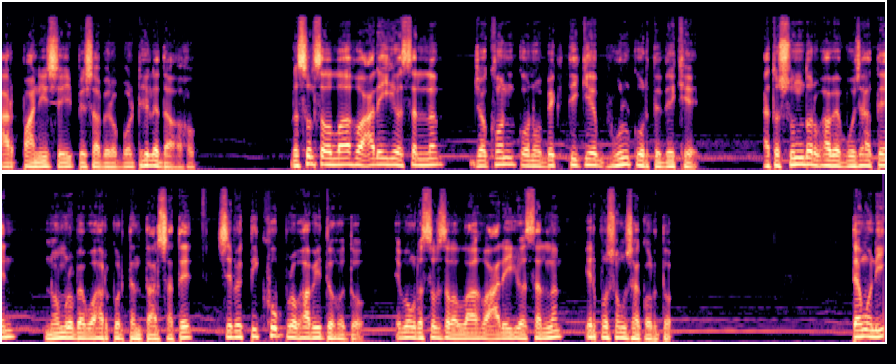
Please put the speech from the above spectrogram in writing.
আর পানি সেই পেশাবের ওপর ঢেলে দেওয়া হোক। রসুল সাল্লাহ আলহি আসাল্লাম যখন কোনো ব্যক্তিকে ভুল করতে দেখে, এত সুন্দরভাবে বোঝাতেন, নম্র ব্যবহার করতেন তার সাথে, সে ব্যক্তি খুব প্রভাবিত হতো এবং রসুল সাল্লাহ আলহি আসাল্লাম এর প্রশংসা করত। তেমনি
